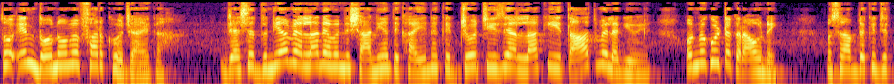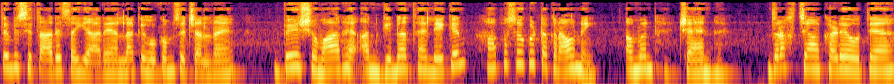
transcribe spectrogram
تو ان دونوں میں فرق ہو جائے گا۔ جیسے دنیا میں اللہ نے ہمیں نشانیاں دکھائی نا کہ جو چیزیں اللہ کی اطاعت میں لگی ہوئی ہیں، ان میں کوئی ٹکراؤ نہیں۔ آپ دیکھیں جتنے بھی ستارے سیارے ہیں، اللہ کے حکم سے چل رہے ہیں، بے شمار ہے ان گنت ہے لیکن آپس میں کوئی ٹکراؤ نہیں۔ امن ہے، چین ہے۔ درخت جہاں کھڑے ہوتے ہیں،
